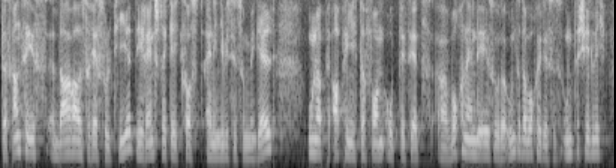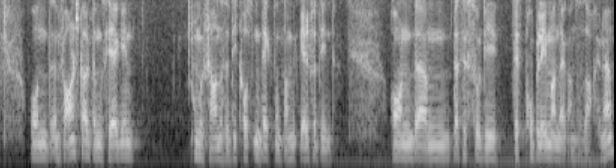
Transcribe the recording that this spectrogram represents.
das Ganze ist daraus resultiert, die Rennstrecke kostet eine gewisse Summe Geld, unabhängig davon, ob das jetzt Wochenende ist oder unter der Woche, das ist unterschiedlich. Und ein Veranstalter muss hergehen und muss schauen, dass er die Kosten deckt und damit Geld verdient. Und ähm, das ist so die, das Problem an der ganzen Sache. Ne?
